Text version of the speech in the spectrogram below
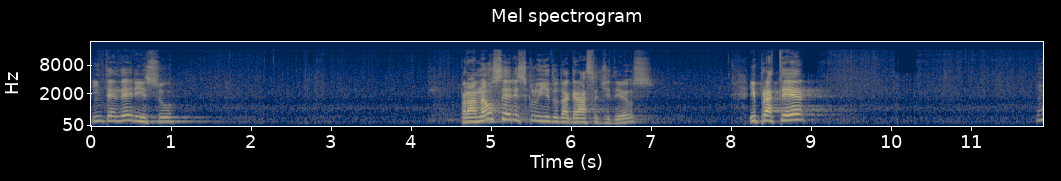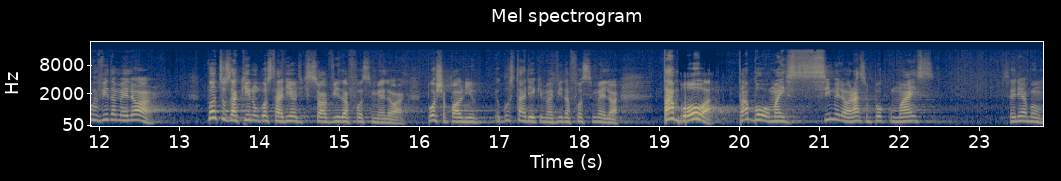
entender isso para não ser excluído da graça de Deus e para ter uma vida melhor. Quantos aqui não gostariam de que sua vida fosse melhor? Poxa, Paulinho, eu gostaria que minha vida fosse melhor. Tá boa, tá boa, mas se melhorasse um pouco mais, seria bom.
